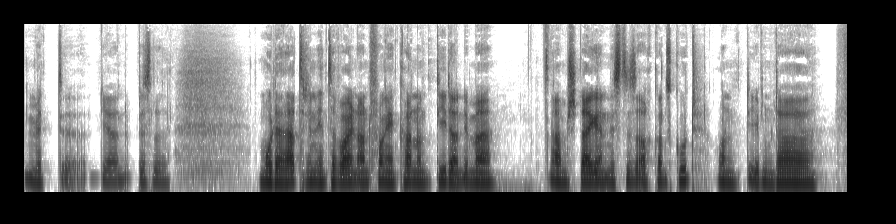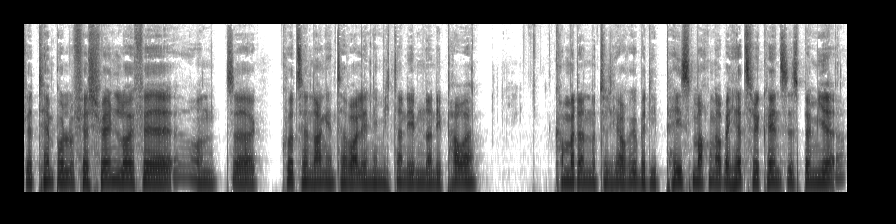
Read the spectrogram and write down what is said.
mit äh, ja, ein bisschen moderateren Intervallen anfangen kann und die dann immer am steigern, ist das auch ganz gut. Und eben da für Tempo, für Schwellenläufe und äh, kurze und lange Intervalle nehme ich dann eben dann die Power kann man dann natürlich auch über die Pace machen, aber Herzfrequenz ist bei mir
